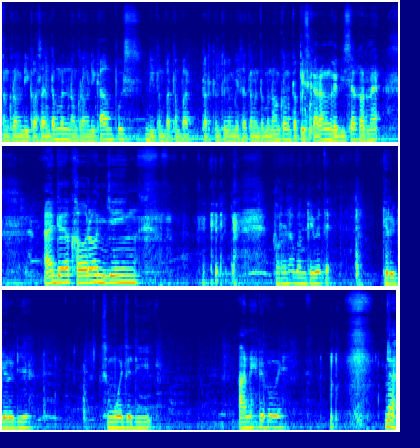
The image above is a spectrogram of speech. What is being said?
nongkrong di kosan temen nongkrong di kampus di tempat-tempat tertentu yang biasa teman-teman nongkrong. Tapi sekarang nggak bisa karena ada koronjing. Corona bang kewet ya gara-gara dia. Semua jadi aneh deh pokoknya. Nah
